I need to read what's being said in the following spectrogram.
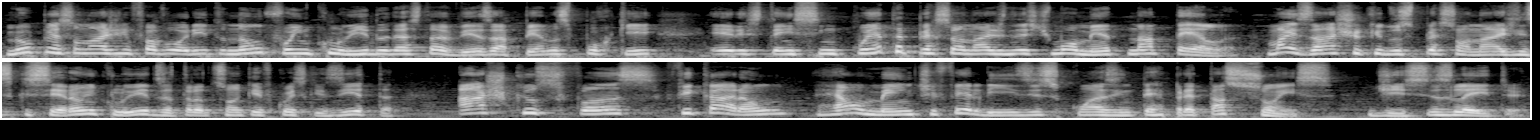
Meu personagem favorito não foi incluído desta vez apenas porque eles têm 50 personagens neste momento na tela. Mas acho que dos personagens que serão incluídos, a tradução aqui ficou esquisita, acho que os fãs ficarão realmente felizes com as interpretações, disse Slater.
